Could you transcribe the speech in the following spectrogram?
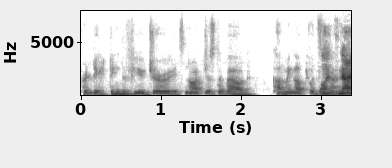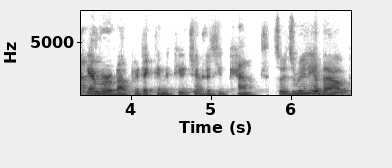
predicting the future. It's not just about coming up with. Well, it's not ever about predicting the future because yeah. you can't. So it's really about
